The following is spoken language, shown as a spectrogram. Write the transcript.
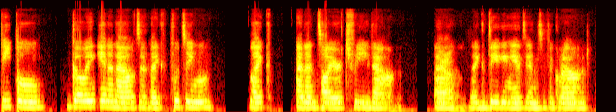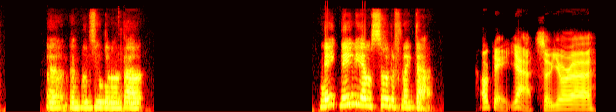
people going in and out and like putting like an entire tree down, uh, like digging it into the ground uh, and moving them about. Maybe I'm sort of like that. Okay, yeah. So you're a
